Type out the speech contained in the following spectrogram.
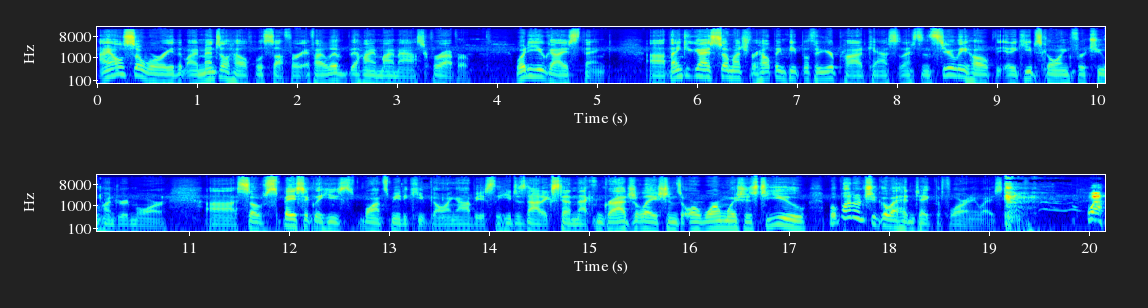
I also worry that my mental health will suffer if I live behind my mask forever. What do you guys think? Uh, thank you guys so much for helping people through your podcast, and I sincerely hope that it keeps going for 200 more. Uh, so basically, he wants me to keep going. Obviously, he does not extend that congratulations or warm wishes to you. But why don't you go ahead and take the floor anyway, Steve? Well,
